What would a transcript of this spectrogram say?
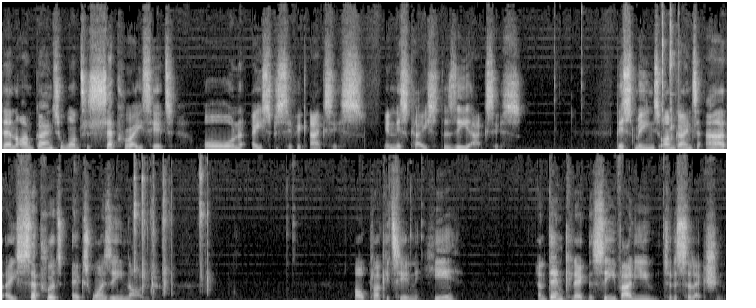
then I'm going to want to separate it on a specific axis, in this case the z-axis. This means I'm going to add a separate XYZ node. I'll plug it in here and then connect the Z value to the selection.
